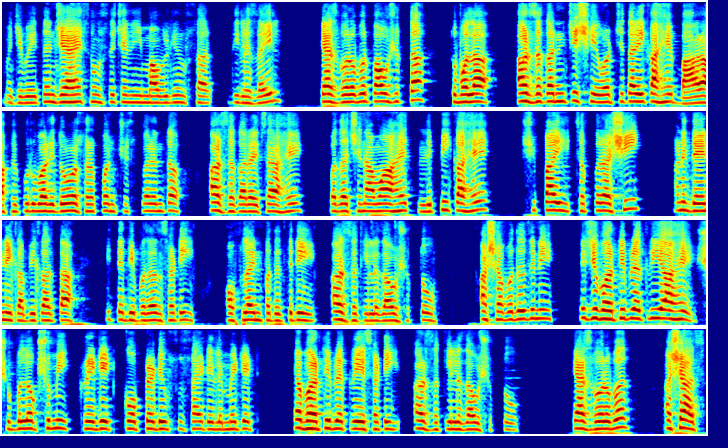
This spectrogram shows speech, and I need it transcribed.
म्हणजे वेतन जे आहे संस्थेच्या नियमावलीनुसार दिले जाईल. त्याचबरोबर पाहू शकता तुम्हाला अर्ज करण्याची शेवटची तारीख आहे. बारा फेब्रुवारी दोन हजार पंचवीसपर्यंत अर्ज करायचा आहे. पदाची नावं आहेत लिपिक आहे शिपाई चपराशी आणि दैनिक अभिकर्ता. इत्यादी पदांसाठी ऑफलाईन पद्धतीने अर्ज केला जाऊ शकतो. अशा पद्धतीने याची भरती प्रक्रिया आहे. Shubhalakshmi credit cooperative society limited या भरती प्रक्रियेसाठी अर्ज केला जाऊ शकतो. त्याचबरोबर अशाच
